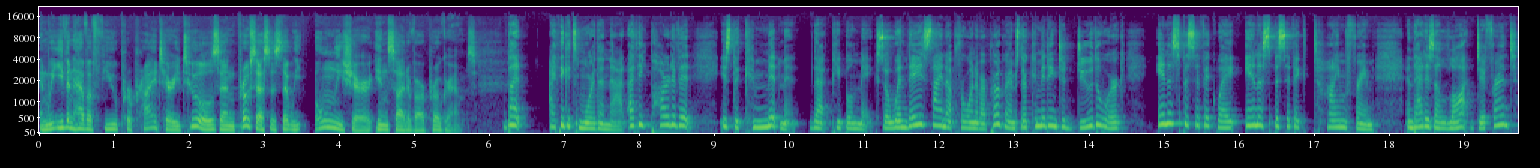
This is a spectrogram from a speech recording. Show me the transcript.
And we even have a few proprietary tools and processes that we only share inside of our programs. But I think it's more than that. I think part of it is the commitment that people make. So when they sign up for one of our programs, they're committing to do the work in a specific way in a specific time frame. And that is a lot different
